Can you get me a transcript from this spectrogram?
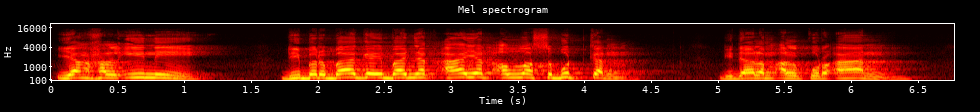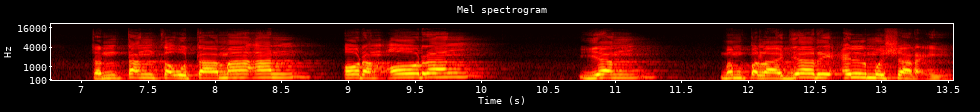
yang hal ini di berbagai banyak ayat Allah sebutkan di dalam Al-Quran tentang keutamaan orang-orang yang mempelajari ilmu syar'i.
